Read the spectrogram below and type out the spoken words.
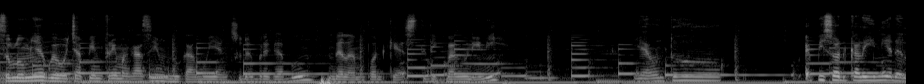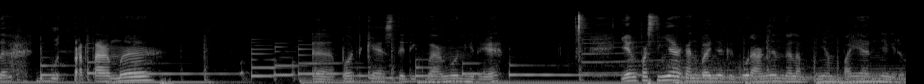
Sebelumnya gue ucapin terima kasih untuk kamu yang sudah bergabung dalam podcast Titik Bangun ini. Ya untuk episode kali ini adalah debut pertama uh, podcast titik bangun gitu ya. Yang pastinya akan banyak kekurangan dalam penyampaiannya gitu.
